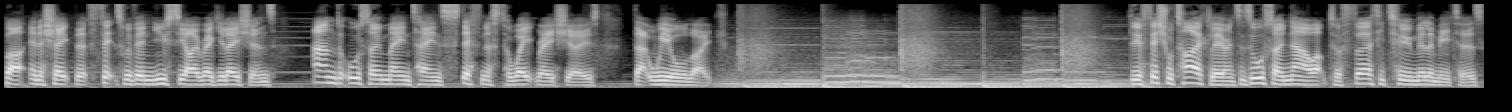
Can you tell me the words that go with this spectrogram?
but in a shape that fits within UCI regulations and also maintains stiffness to weight ratios that we all like. The official tyre clearance is also now up to 32 millimetres,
